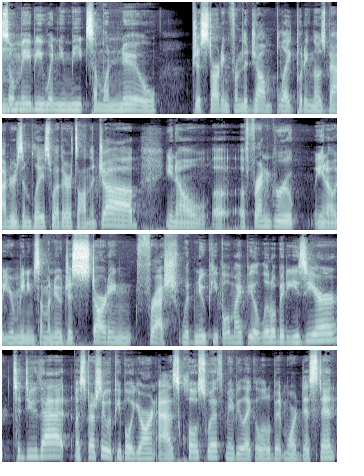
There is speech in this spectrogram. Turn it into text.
So maybe when you meet someone new, just starting from the jump, like putting those boundaries in place, whether it's on the job, you know, a, a friend group, you know, you're meeting someone new, just starting fresh with new people it might be a little bit easier to do that, especially with people you aren't as close with, maybe like a little bit more distant,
